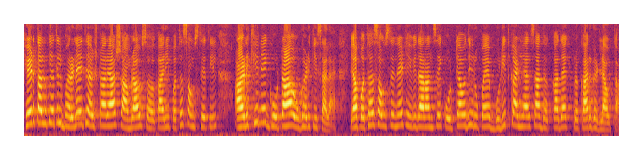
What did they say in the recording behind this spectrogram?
खेड तालुक्यातील भरणे येथे असणाऱ्या शामराव सहकारी पथसंस्थेतील आणखीन एक घोटाळा उघडकीस आलाय. या पथसंस्थेने ठेवीदारांचे कोट्यावधी रुपये बुडीत काढल्याचा धक्कादायक प्रकार घडला होता.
